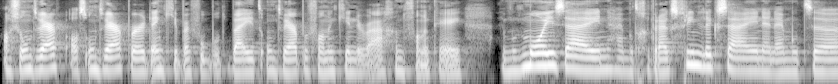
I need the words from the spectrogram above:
als, ontwerp, als ontwerper denk je bijvoorbeeld bij het ontwerpen van een kinderwagen van oké, hij moet mooi zijn, hij moet gebruiksvriendelijk zijn en hij moet uh,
